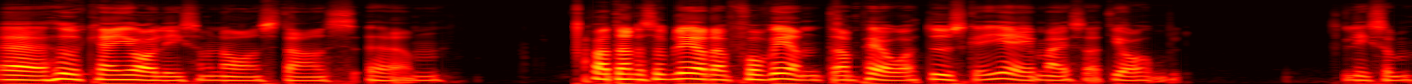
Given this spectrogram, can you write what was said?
Eh, hur kan jag liksom någonstans, ehm, för att annars så blir det en förväntan på att du ska ge mig så att jag liksom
